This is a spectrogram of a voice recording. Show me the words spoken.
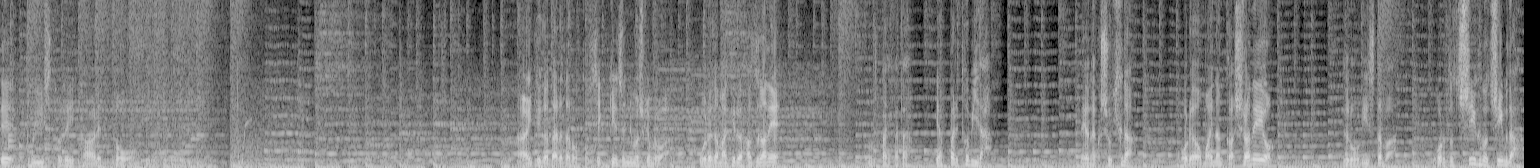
て、ツイストでターレット。相手が誰だろうと接近戦に持ち込めば、俺が負けるはずがねえ。この戦い方、やっぱりトビーだ。だよな口を聞くな。俺はお前なんか知らねえよ。グローリースターは、俺とチーフのチームだ。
